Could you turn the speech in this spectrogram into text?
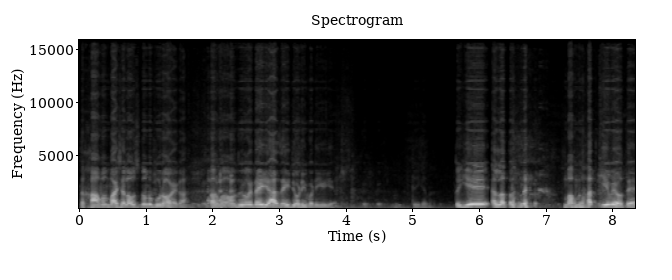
تو خامن ماشاء اللہ اس نے برا ہوئے گا۔ نہیں، یار، صحیح جوڑی پڑی ہوئی ہے۔ ٹھیک ہے نا؟ تو یہ اللہ تعالیٰ نے معاملات کیے ہوئے ہوتے ہیں۔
